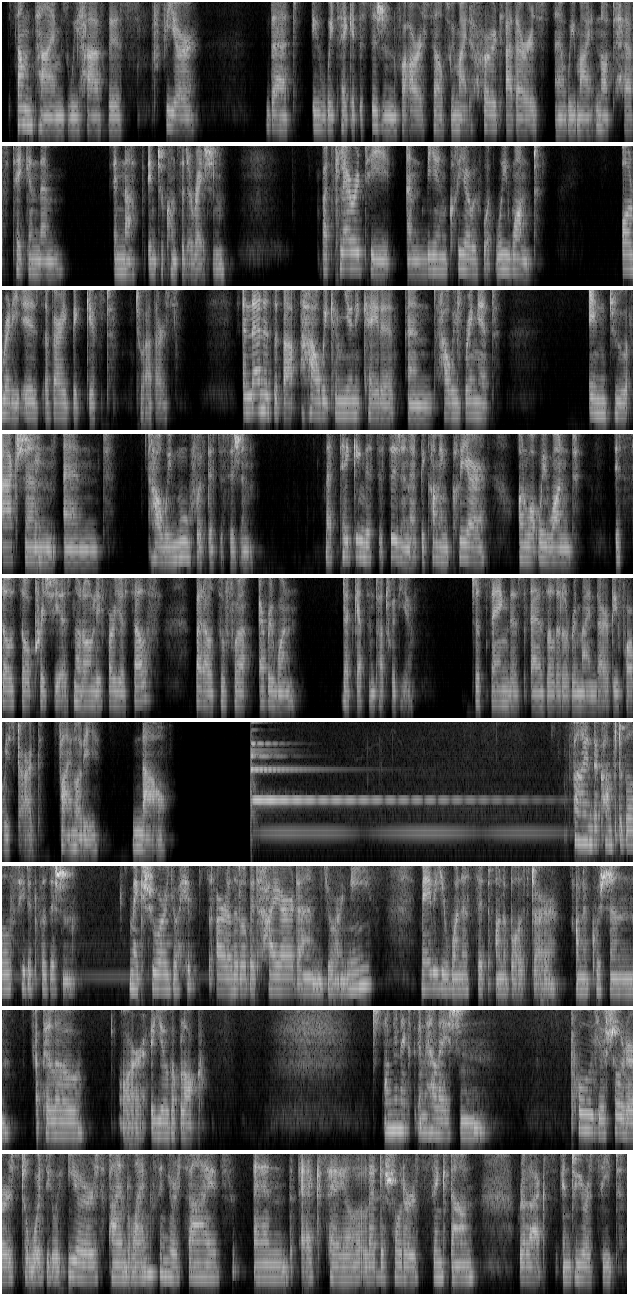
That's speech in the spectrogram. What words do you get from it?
sometimes we have this fear that if we take a decision for ourselves, we might hurt others and we might not have taken them enough into consideration. But clarity and being clear with what we want already is a very big gift to others. And then it's about how we communicate it and how we bring it into action and how we move with this decision. That taking this decision and becoming clear on what we want is so, so precious, not only for yourself, but also for everyone that gets in touch with you. Just saying this as a little reminder before we start. Finally, now. Find a comfortable seated position. Make sure your hips are a little bit higher than your knees. Maybe you want to sit on a bolster, on a cushion, a pillow, or a yoga block. On your next inhalation, pull your shoulders towards your ears, find length in your sides, and exhale. Let the shoulders sink down, relax into your seat.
